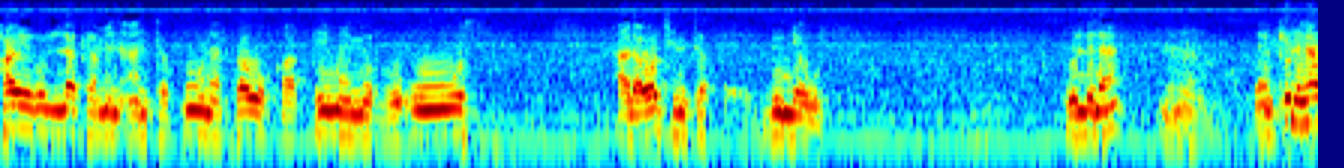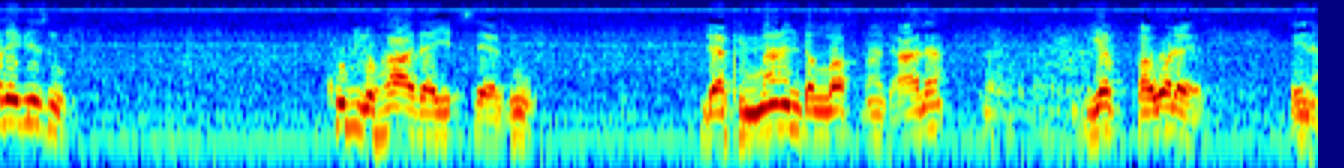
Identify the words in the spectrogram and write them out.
خير لك من أن تكون فوق قمم الرؤوس على وجه دنيوي. ولا لا؟ يعني كل هذا يزول كل هذا سيزول. لكن ما عند الله سبحانه وتعالى يبقى ولا يزول إي نعم.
